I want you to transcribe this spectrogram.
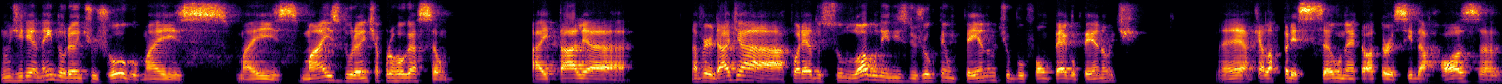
não diria nem durante o jogo, mas, mas mais durante a prorrogação. A Itália na verdade, a Coreia do Sul, logo no início do jogo, tem um pênalti, o Buffon pega o pênalti, né, aquela pressão, né, aquela torcida rosa.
